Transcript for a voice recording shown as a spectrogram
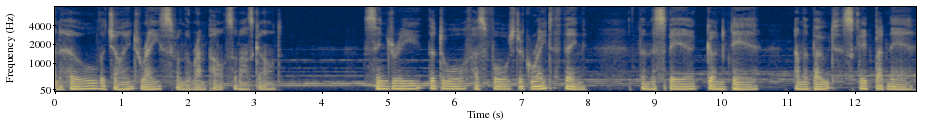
and hurl the giant race from the ramparts of Asgard. Sindri the dwarf has forged a greater thing than the spear Gungnir and the boat Skidbladnir.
